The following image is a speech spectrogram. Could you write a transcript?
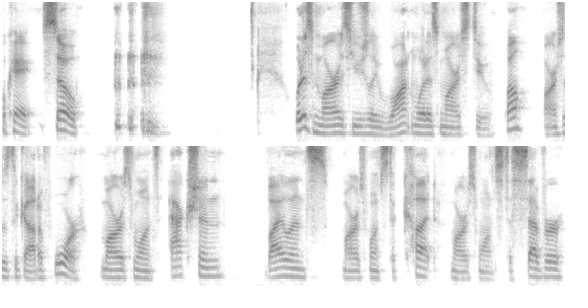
Okay, so what does Mars usually want? What does Mars do? Well, Mars is the god of war. Mars wants action, violence. Mars wants to cut. Mars wants to sever.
